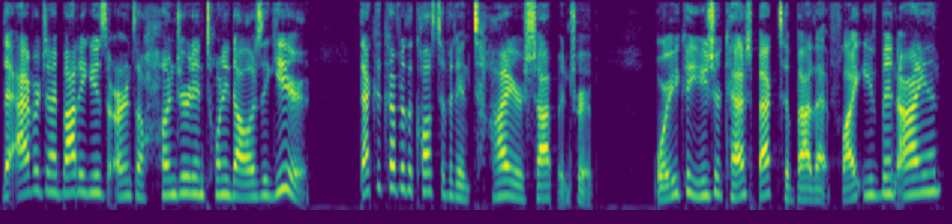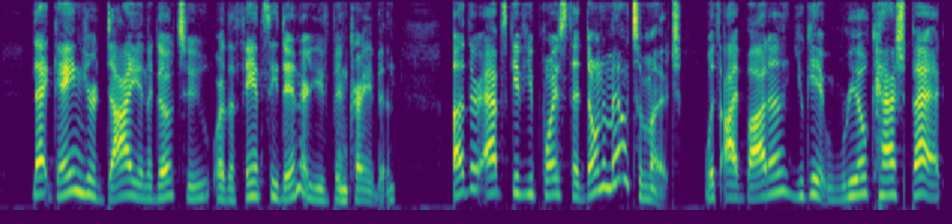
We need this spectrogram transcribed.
The average Ibotta user earns $120 a year. That could cover the cost of an entire shopping trip. Or you could use your cash back to buy that flight you've been eyeing, that game you're dying to go to, or the fancy dinner you've been craving. Other apps give you points that don't amount to much. With Ibotta, you get real cash back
